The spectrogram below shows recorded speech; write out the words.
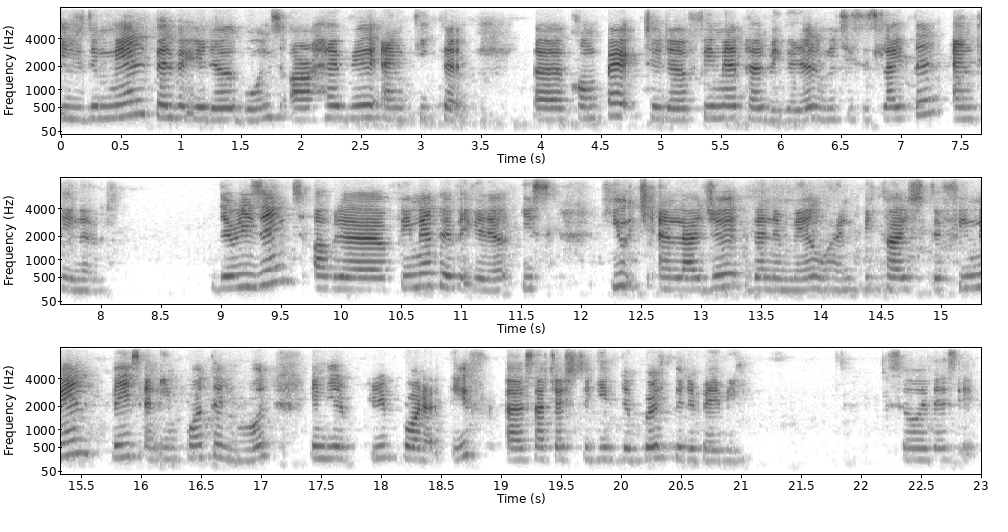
is the male pelvic girdle bones are heavier and thicker compared to the female pelvic girdle, which is slighter and thinner. The reason of the female pelvic girdle is huge and larger than the male one because the female plays an important role in the reproductive, uh, such as to give the birth to the baby. So that's it.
